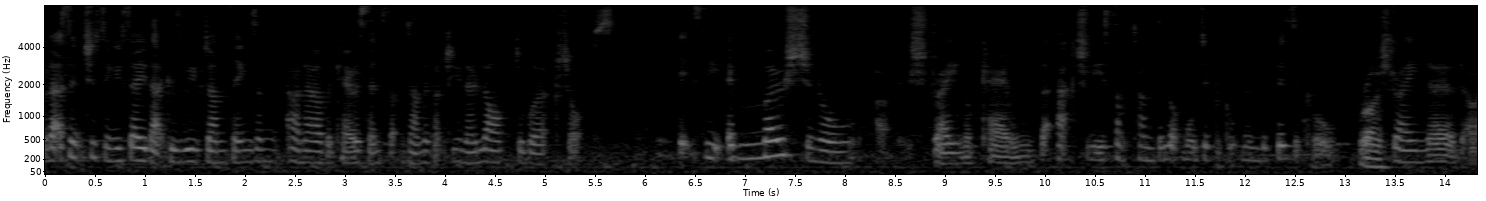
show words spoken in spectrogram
Well, that's interesting you say that because we've done things, and I know other carers centres up and down the country, you know, laughter workshops. It's the emotional uh, strain of caring that actually is sometimes a lot more difficult than the physical Right. strain. Uh, I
